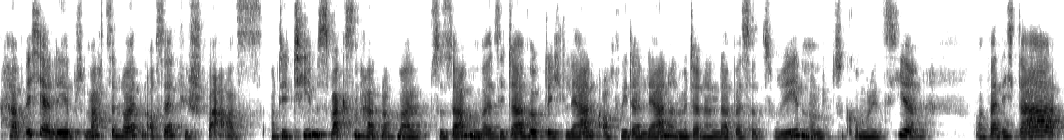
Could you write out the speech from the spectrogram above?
habe ich erlebt, macht es den Leuten auch sehr viel Spaß. Und die Teams wachsen halt nochmal zusammen, weil sie da wirklich lernen, auch wieder lernen, miteinander besser zu reden und zu kommunizieren. Und wenn ich da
